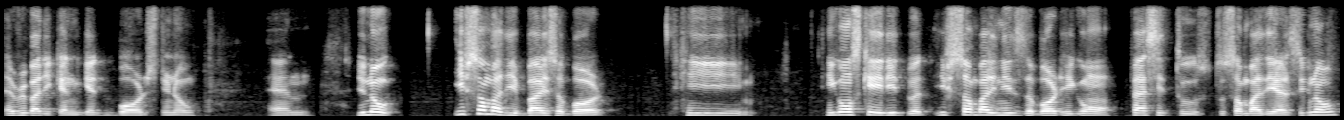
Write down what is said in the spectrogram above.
everybody can get boards, you know, and you know if somebody buys a board, he he gonna skate it, but if somebody needs the board, he gonna pass it to to somebody else, you know.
